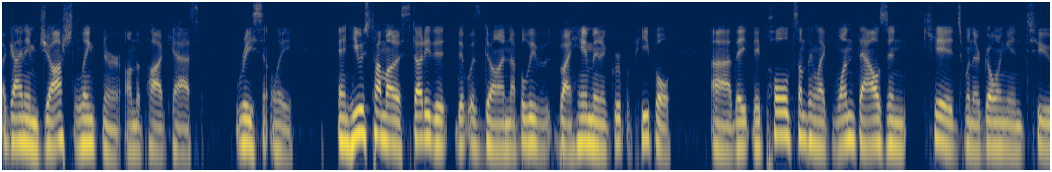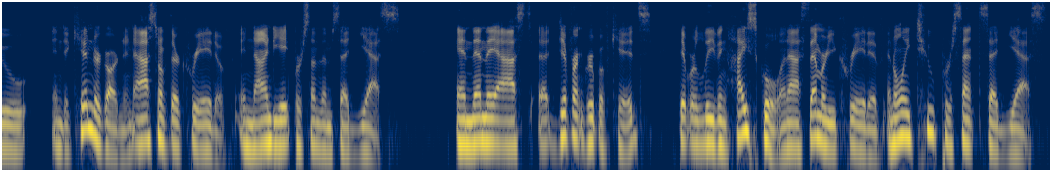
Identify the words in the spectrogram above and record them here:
a guy named Josh Linkner on the podcast recently, and he was talking about a study that, that was done, I believe, by him and a group of people. Uh, they they polled something like 1,000 kids when they're going into into kindergarten and asked them if they're creative, and 98% of them said yes. And then they asked a different group of kids that were leaving high school and asked them, "Are you creative?" And only two percent said yes.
